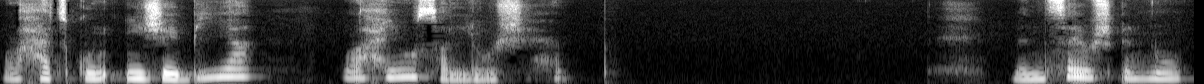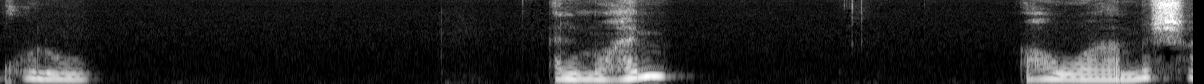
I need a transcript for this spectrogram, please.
وراح تكون إيجابية وراح يوصل لوش يحب ما نساوش إنه نقولوا المهم هو مش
